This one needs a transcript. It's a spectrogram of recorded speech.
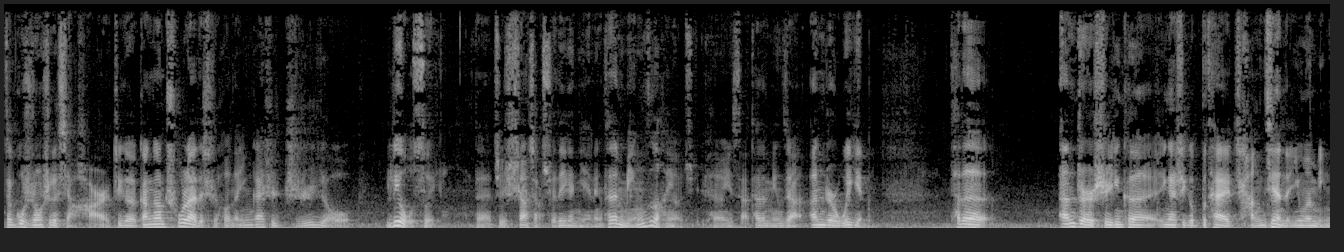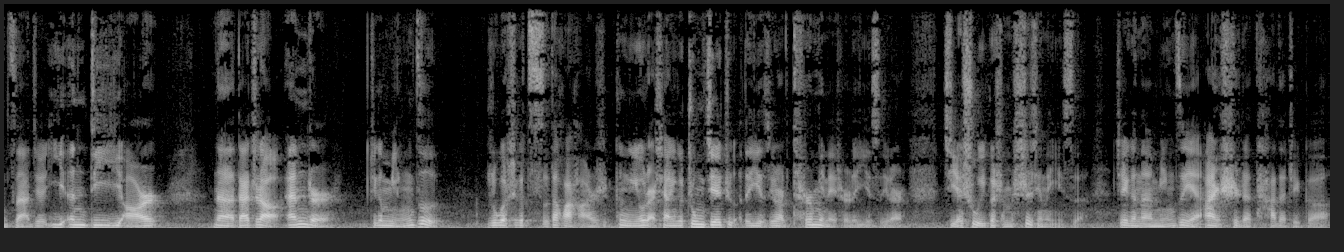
在故事中是个小孩儿，这个刚刚出来的时候呢，应该是只有六岁。对，就是上小学的一个年龄。他的名字很有趣，很有意思啊。他的名字叫 Under Wiggin，他的 Under 是一个应该是一个不太常见的英文名字啊，叫 E N D E R。那大家知道 Under 这个名字，如果是个词的话，好像是更有点像一个终结者的意思，有点 Terminator 的意思，有点结束一个什么事情的意思。这个呢，名字也暗示着他的这个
